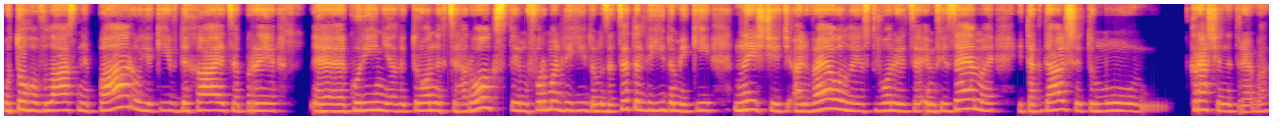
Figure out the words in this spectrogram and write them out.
отого власне пару, який вдихається при е, курінні електронних цигарок з тим формальдегідом, з ацетальдегідом, які нищать альвеоли, створюються емфіземи і так далі. Тому краще не треба.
